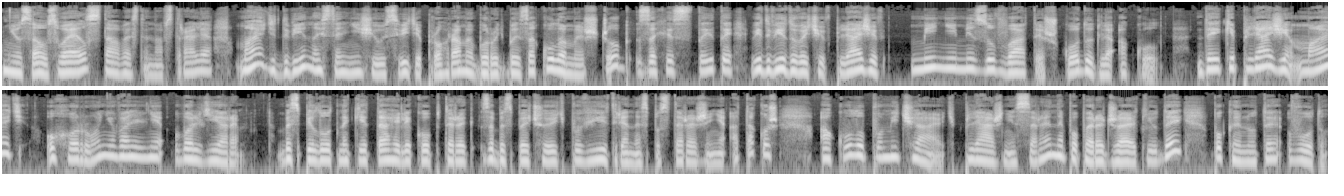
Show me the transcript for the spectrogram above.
Нью Саус Уейлс та Вестин Австралія мають дві найсильніші у світі програми боротьби з акулами, щоб захистити відвідувачів пляжів, мінімізувати шкоду для акул. Деякі пляжі мають охоронювальні вольєри. Безпілотники та гелікоптери забезпечують повітряне спостереження, а також акулу помічають. Пляжні сирени попереджають людей покинути воду.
